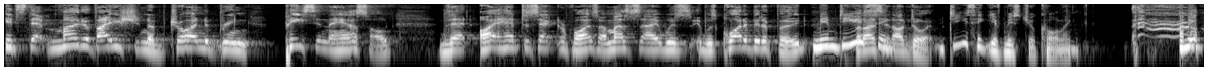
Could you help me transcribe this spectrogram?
it's that motivation of trying to bring peace in the household that I had to sacrifice. I must say, it was it was quite a bit of food. Mim, do you But I think, said I'll do it. Do you think you've missed your calling? I mean,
